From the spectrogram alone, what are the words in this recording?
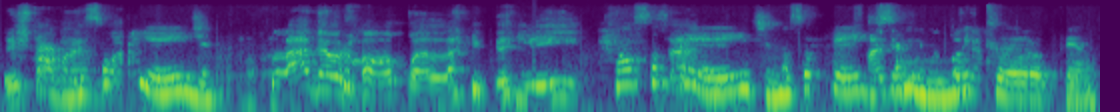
Eles Ah, não surpreende. lá da Europa, lá em Berlim. Não surpreende, não surpreende. Isso é muito muito europeu.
